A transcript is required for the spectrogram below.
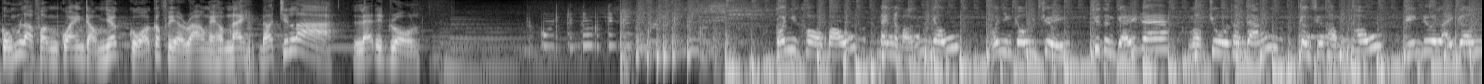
Cũng là phần quan trọng nhất của Coffee Around ngày hôm nay. Đó chính là Let It Roll. Có những kho báu đang nằm ẩn giấu, Có những câu chuyện chưa từng kể ra. Ngọt chua thơm đắng, cần sự thẩm thấu, Chuyện đưa lại gần,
